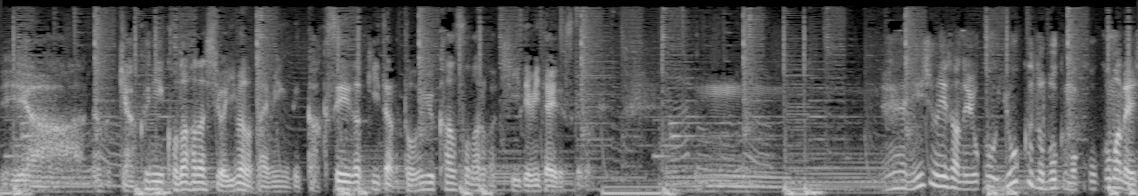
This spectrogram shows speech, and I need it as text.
いやー、なんか逆にこの話は今のタイミングで学生が聞いたらどういう感想なのか聞いてみたいですけど。え22、3でよく、よくぞ僕もここまで思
